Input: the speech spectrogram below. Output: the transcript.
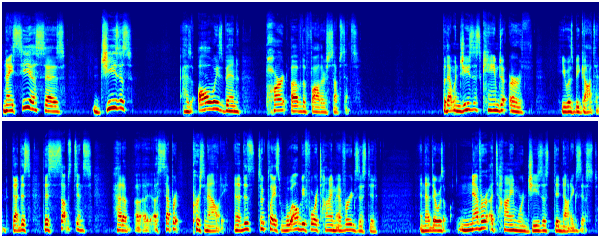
Nicaea says Jesus has always been part of the Father's substance, but that when Jesus came to earth, he was begotten, that this, this substance had a, a, a separate personality, and that this took place well before time ever existed, and that there was never a time where Jesus did not exist.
